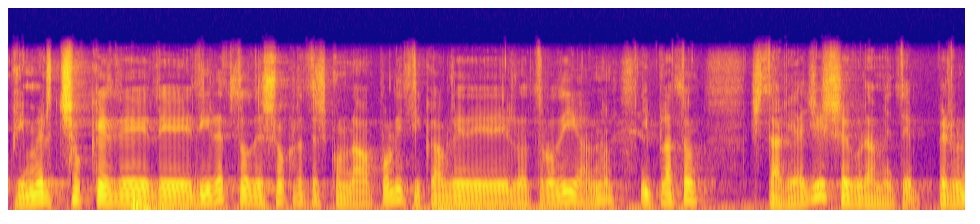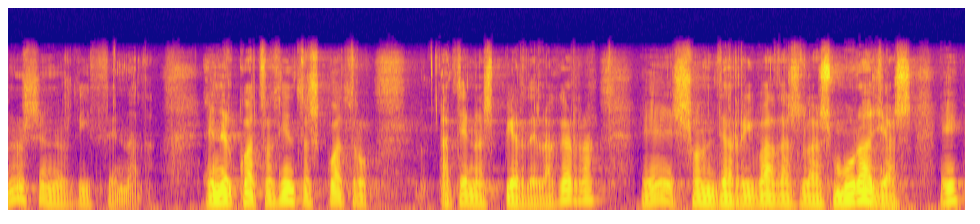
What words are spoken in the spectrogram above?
primer choque de, de, directo de Sócrates con la política, hablé del otro día, ¿no? y Platón estaría allí seguramente, pero no se nos dice nada. En el 404 Atenas pierde la guerra, ¿eh? son derribadas las murallas ¿eh?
